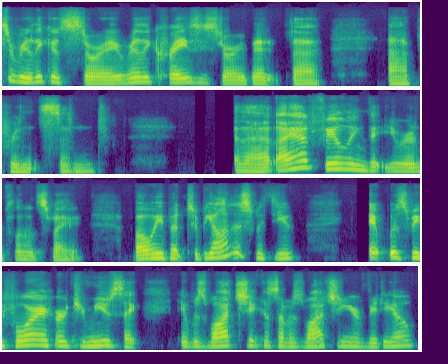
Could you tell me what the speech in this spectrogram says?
that's a really good story, a really crazy story about the uh, Prince and that. I had feeling that you were influenced by Bowie, but to be honest with you, it was before I heard your music. It was watching because I was watching your video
